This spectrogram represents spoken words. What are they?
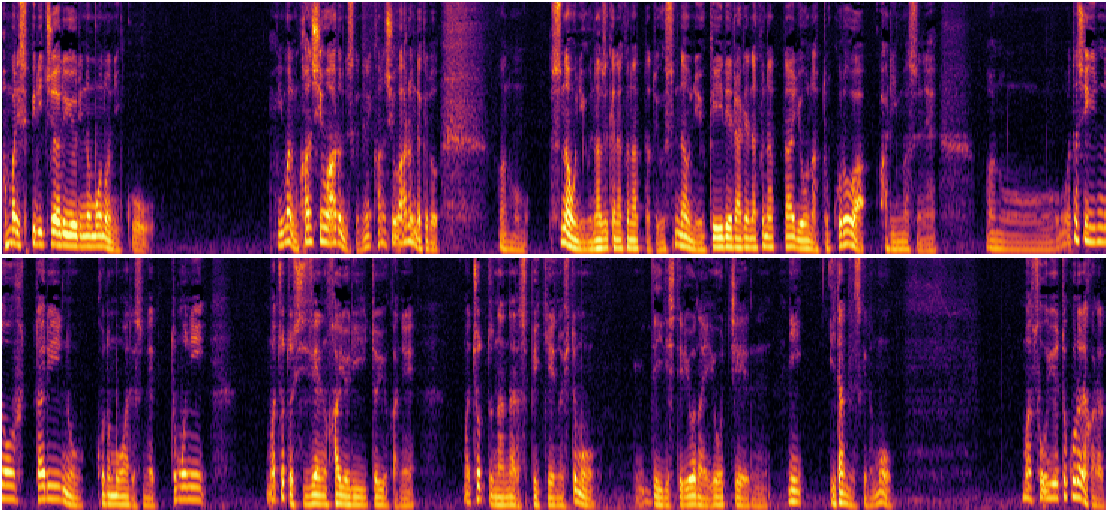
あんまりスピリチュアル寄りのものにこう今でも関心はあるんですけどね関心はあるんだけどあの素直にうなずけなくなったという素直に受け入れられなくなったようなところはありますね。あの私の2人の子供はですね共に、まあ、ちょっと自然派寄りというかね、まあ、ちょっとなんならスピ系の人も出入りしてるような幼稚園にいたんですけどもまあそういうところだから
